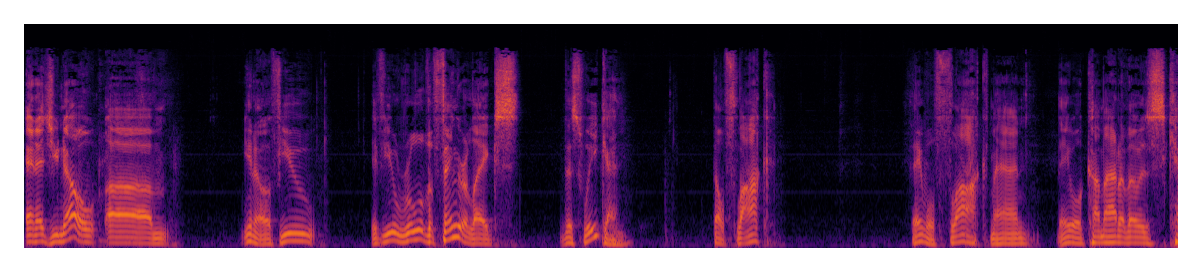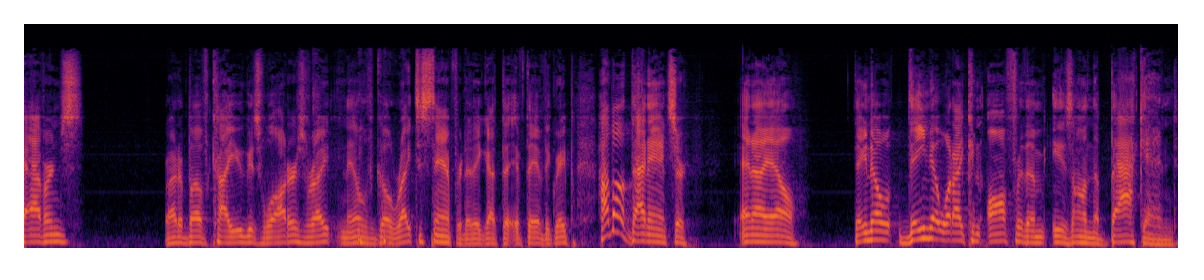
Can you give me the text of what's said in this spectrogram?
and as you know, um, you know, if you if you rule the Finger Lakes this weekend, they'll flock. They will flock, man. They will come out of those caverns right above Cayuga's waters, right? And they'll go right to Stanford. They got the if they have the great. How about that answer? NIL. They know they know what I can offer them is on the back end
